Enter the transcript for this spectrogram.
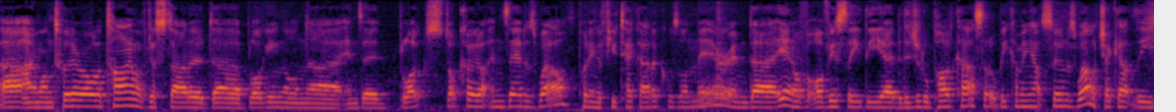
Uh, I'm on Twitter all the time. I've just started uh, blogging on uh, nzblokes.co.nz as well, putting a few tech articles on there. And uh, yeah, and obviously the uh, the digital podcast that will be coming out soon as well. Check out the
